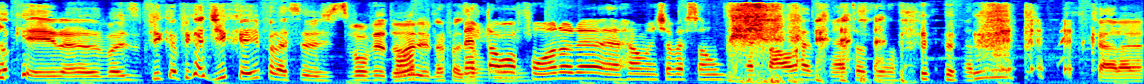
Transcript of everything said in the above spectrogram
ok, né? Mas fica, fica a dica aí para seus desenvolvedores, né? Fazer Metal um... of Honor é realmente a versão metal, heavy metal do. Cara,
